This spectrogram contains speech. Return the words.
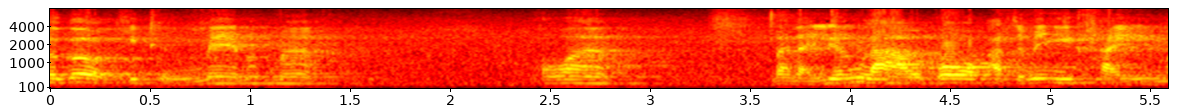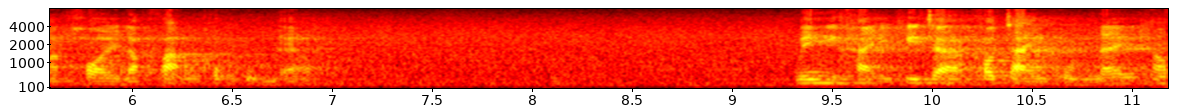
แล้วก็คิดถึงแม่มากๆ เพราะว่าหลาย ๆ เรื่องราวก็อาจจะไม่มีใครมาคอยรับฟังของผมแล้ว ไม่มีใครที่จะเข้าใจผมได้เท่า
